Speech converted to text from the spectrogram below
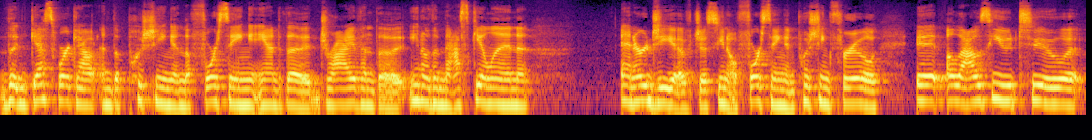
the guesswork out and the pushing and the forcing and the drive and the, you know, the masculine energy of just, you know, forcing and pushing through. It allows you to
